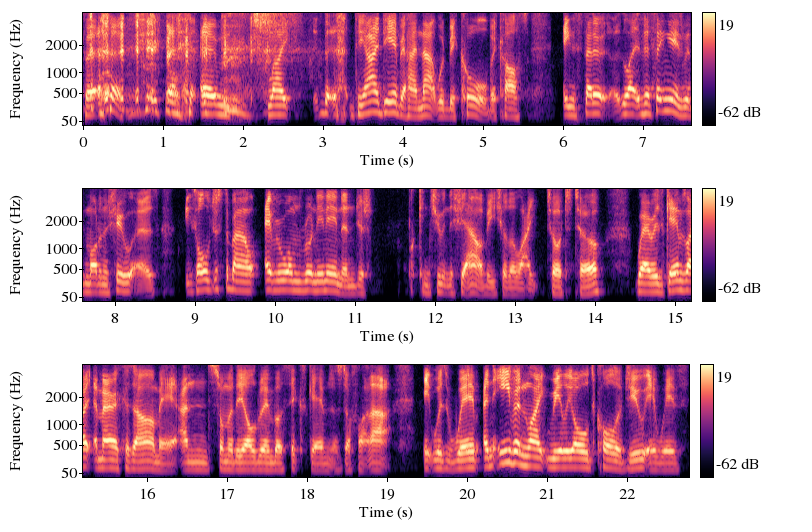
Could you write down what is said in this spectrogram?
But um, like the, the idea behind that would be cool because instead of like the thing is with modern shooters, it's all just about everyone running in and just fucking shooting the shit out of each other like toe to toe. Whereas games like America's Army and some of the old Rainbow Six games and stuff like that, it was way and even like really old Call of Duty with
